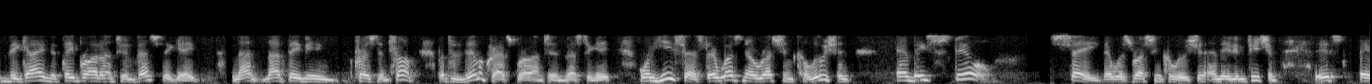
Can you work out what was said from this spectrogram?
the guy that they brought on to investigate, not not they being President Trump, but the Democrats brought on to investigate, when he says there was no Russian collusion, and they still say there was Russian collusion and they'd impeach him. It's a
